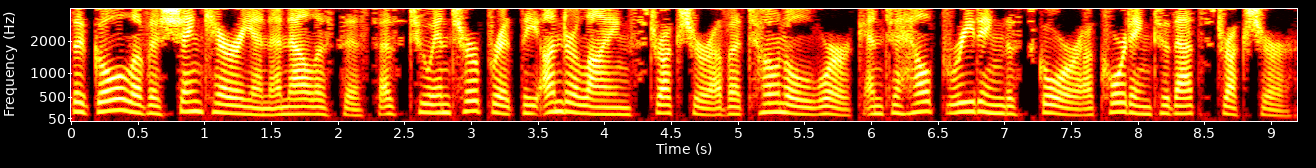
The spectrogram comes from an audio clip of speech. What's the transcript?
The goal of a Schenkerian analysis is to interpret the underlying structure of a tonal work and to help reading the score according to that structure.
